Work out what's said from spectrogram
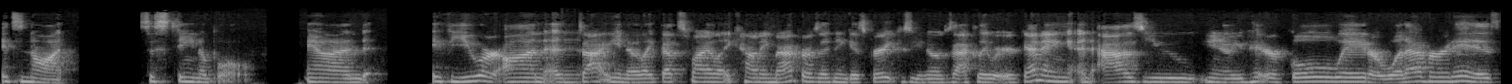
it's not sustainable. And if you are on a diet, you know, like that's why like counting macros I think is great because you know exactly what you're getting. And as you, you know, you hit your goal weight or whatever it is,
